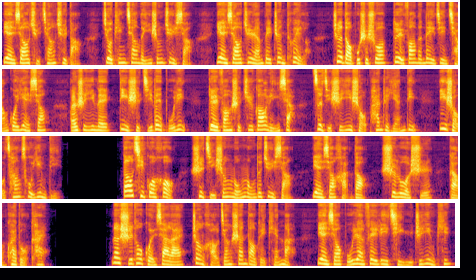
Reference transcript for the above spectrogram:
燕霄取枪去挡，就听“枪”的一声巨响，燕霄居然被震退了。这倒不是说对方的内劲强过燕霄，而是因为地势极为不利，对方是居高临下，自己是一手攀着岩壁。一手仓促应敌，刀气过后是几声隆隆的巨响。燕霄喊道：“是落石，赶快躲开！”那石头滚下来，正好将山道给填满。燕霄不愿费力气与之硬拼，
